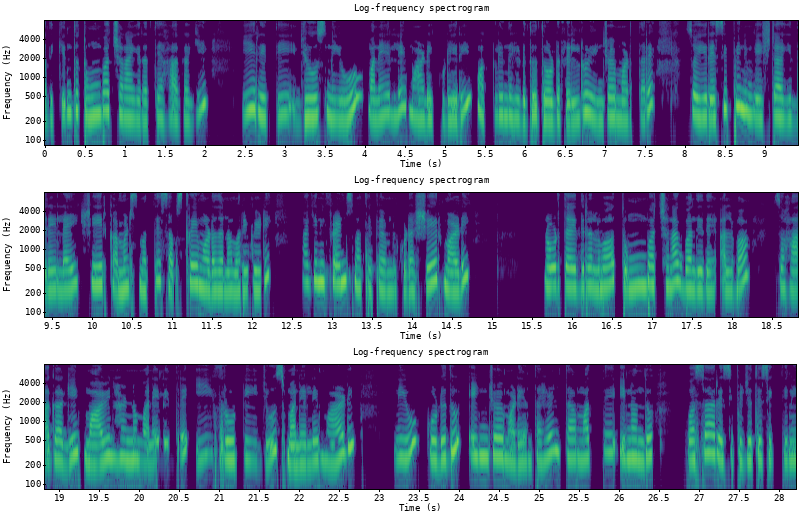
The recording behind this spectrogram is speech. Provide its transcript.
ಅದಕ್ಕಿಂತ ತುಂಬ ಚೆನ್ನಾಗಿರುತ್ತೆ. ಹಾಗಾಗಿ ಈ ರೀತಿ ಜ್ಯೂಸ್ ನೀವು ಮನೆಯಲ್ಲೇ ಮಾಡಿ ಕುಡಿಯಿರಿ ಮಕ್ಕಳಿಂದ ಹಿಡಿದು ದೊಡ್ಡರೆಲ್ಲರೂ ಎಂಜಾಯ್ ಮಾಡ್ತಾರೆ. ಸೊ ಈ ರೆಸಿಪಿ ನಿಮಗೆ ಇಷ್ಟ ಆಗಿದ್ದರೆ ಲೈಕ್ ಶೇರ್ ಕಮೆಂಟ್ಸ್ ಮತ್ತು ಸಬ್ಸ್ಕ್ರೈಬ್ ಮಾಡೋದನ್ನು ಮರಿಬೇಡಿ. ಹಾಗೆ ನಿಮ್ಮ ಫ್ರೆಂಡ್ಸ್ ಮತ್ತು ಫ್ಯಾಮಿಲಿ ಕೂಡ ಶೇರ್ ಮಾಡಿ. ನೋಡ್ತಾ ಇದ್ದೀರಲ್ವಾ? ತುಂಬ ಚೆನ್ನಾಗಿ ಬಂದಿದೆ ಅಲ್ವಾ? ಸೊ ಹಾಗಾಗಿ ಮಾವಿನ ಹಣ್ಣು ಮನೇಲಿದ್ದರೆ ಈ ಫ್ರೂಟಿ ಜ್ಯೂಸ್ ಮನೆಯಲ್ಲೇ ಮಾಡಿ ನೀವು ಕುಡಿದು ಎಂಜಾಯ್ ಮಾಡಿ ಅಂತ ಹೇಳ್ತಾ ಮತ್ತೆ ಇನ್ನೊಂದು ಹೊಸ ರೆಸಿಪಿ ಜೊತೆ ಸಿಗ್ತೀನಿ.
